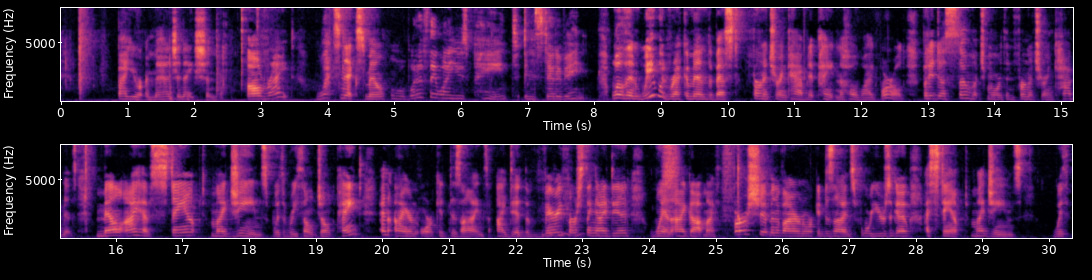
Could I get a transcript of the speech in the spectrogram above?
by your imagination. All right, what's next, Mel? Well, what if they want to use paint instead of ink? Well, then we would recommend the best furniture and cabinet paint in the whole wide world, but it does so much more than furniture and cabinets. Mel, I have stamped my jeans with Rethunk Junk paint and Iron Orchid Designs. I did the very first thing I did when I got my first shipment of Iron Orchid Designs four years ago. I stamped my jeans with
